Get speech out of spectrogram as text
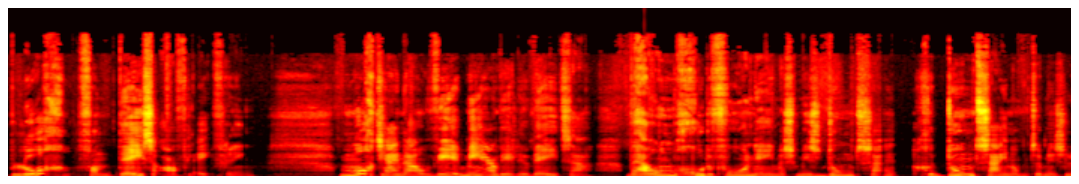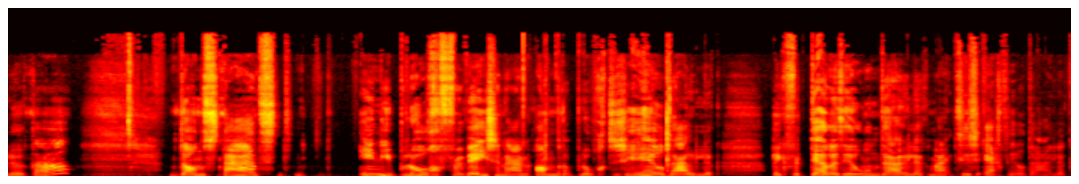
blog van deze aflevering. Mocht jij nou weer meer willen weten waarom goede voornemens misdoemd zijn, gedoemd zijn om te mislukken, dan staat in die blog verwezen naar een andere blog. Het is heel duidelijk ik vertel het heel onduidelijk, maar het is echt heel duidelijk.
